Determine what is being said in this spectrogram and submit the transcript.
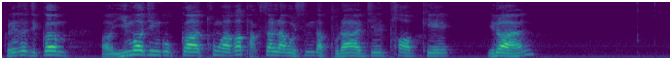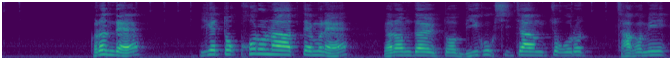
그래서 지금 어, 이머징 국가 통화가 박살나고 있습니다. 브라질, 터키 이러한 그런데 이게 또 코로나 때문에 여러분들 또 미국 시장 쪽으로 자금이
